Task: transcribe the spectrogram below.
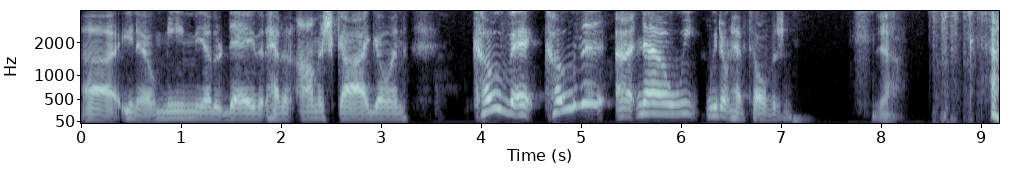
uh, you know, meme the other day that had an Amish guy going, COVID, COVID? Uh, no, we, we don't have television. Yeah.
